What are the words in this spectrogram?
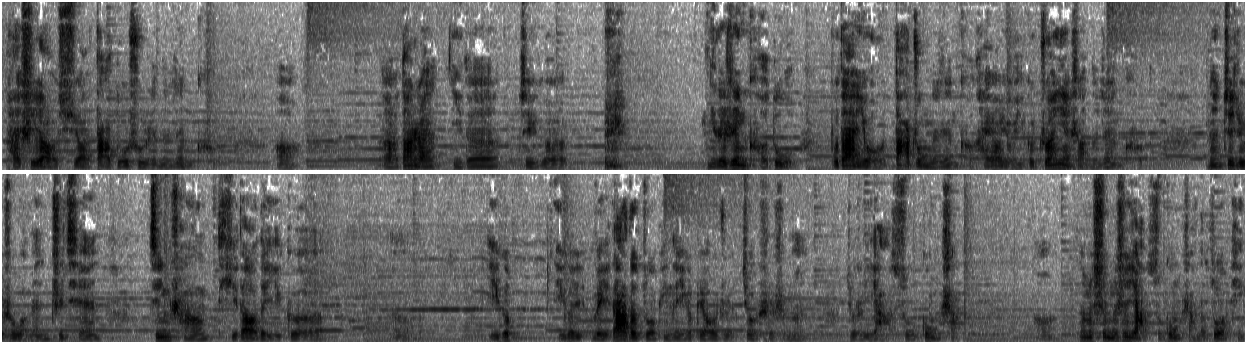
还是要需要大多数人的认可啊。呃，当然你的这个你的认可度不但有大众的认可，还要有一个专业上的认可。那这就是我们之前经常提到的一个。呃一个一个伟大的作品的一个标准就是什么？就是雅俗共赏啊。那么什么是雅俗共赏的作品？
